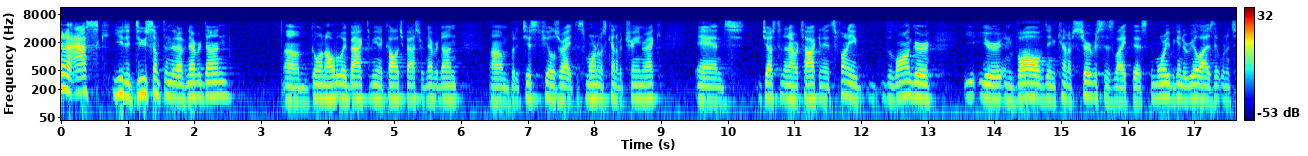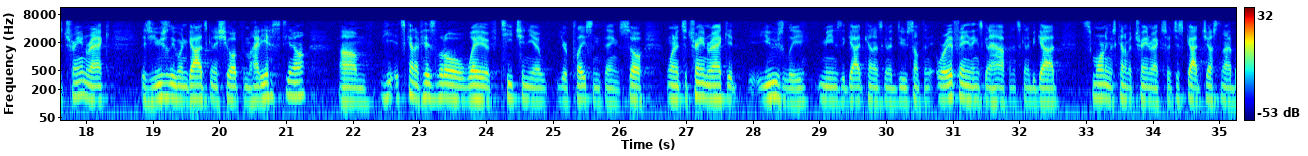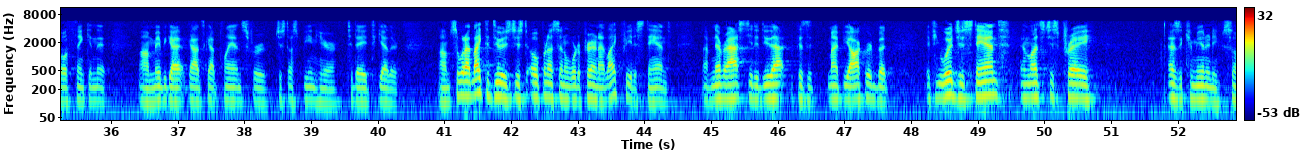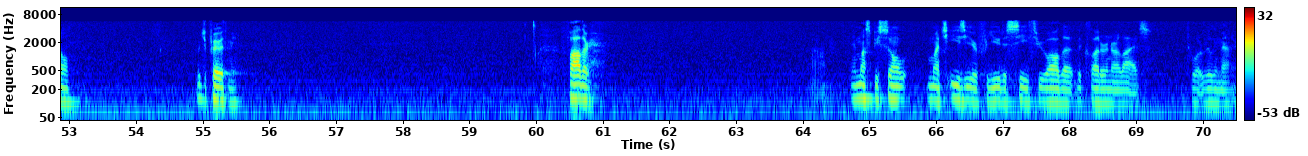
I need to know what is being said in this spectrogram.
I'm going to ask you to do something that I've never done, um, going all the way back to being a college pastor, never done, um, but it just feels right. This morning was kind of a train wreck, and Justin and I were talking, and it's funny, the longer you're involved in kind of services like this, the more you begin to realize that when it's a train wreck, is usually when God's going to show up the mightiest, you know. Um, he, it's kind of his little way of teaching you your place in things. So when it's a train wreck, it usually means that God kind of is going to do something, or if anything's going to happen, it's going to be God. This morning was kind of a train wreck, so it just got Justin and I both thinking that um, maybe God, God's got plans for just us being here today together. Um, so what I'd like to do is just open us in a word of prayer, and I'd like for you to stand. I've never asked you to do that because it might be awkward, but if you would just stand and let's just pray as a community. So, would you pray with me? Father, um, it must be so much easier for you to see through all the, the clutter in our lives to what really matters.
